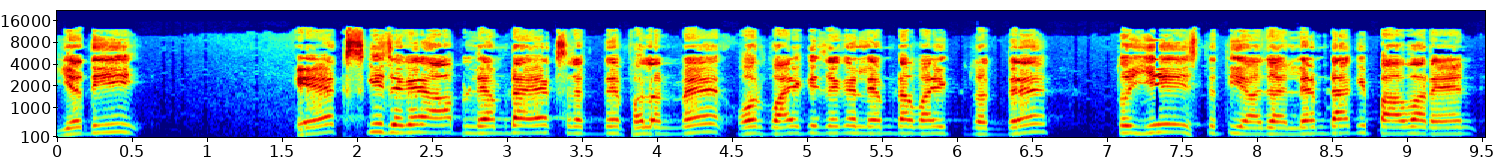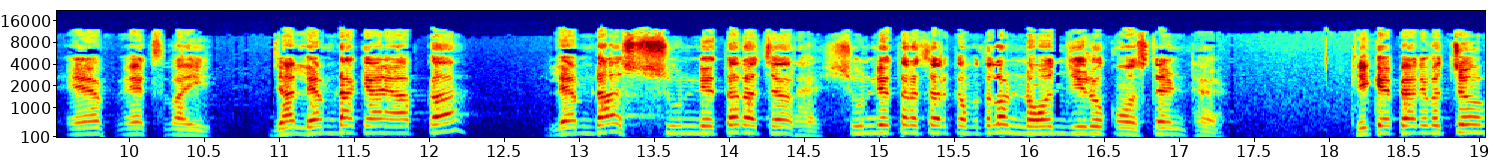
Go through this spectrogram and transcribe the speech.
यदि एक्स की जगह आप लेमडा एक्स रख दें फलन में और वाई की जगह लेमडा वाई रख दें तो ये स्थिति आ जाए। लेमडा की power N F X Y जहाँ लेमडा क्या है आपका? लेमडा शून्यतर अचर है। शून्यतर अचर का मतलब नॉन ज़ीरो कांस्टेंट है। ठीक है प्यारे बच्चों?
